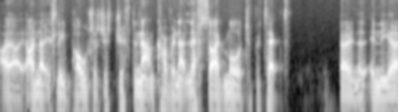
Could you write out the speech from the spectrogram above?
I, I noticed Leupolz was just drifting out and covering that left side more to protect uh, in the in the, uh,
